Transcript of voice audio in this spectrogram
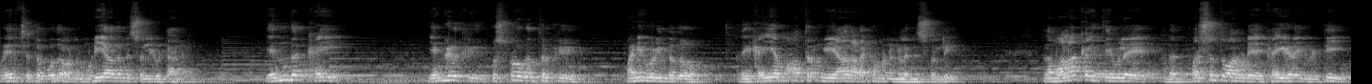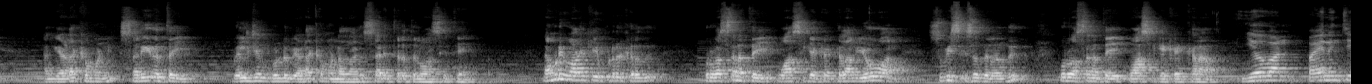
முயற்சித்த போது அவர்கள் முடியாதுன்னு சொல்லிவிட்டார்கள். எந்த கை எங்களுக்கு குஷ்டரோகத்திற்கு பணிபுரிந்ததோ அதை கையை மாத்திரம் கையாவது அடக்கம் பண்ணுங்கள் என்று சொல்லி அந்த மலாக்காய் தீவிலே அந்த பரிசுத்தவானுடைய கைகளை வெட்டி அங்கே அடக்கம் பண்ணி சரீரத்தை பெல்ஜியம் கொண்டு போய் அடக்கம் பண்ணதாக சரித்திரத்தில் வாசித்தேன். நம்முடைய வாழ்க்கை எப்படி இருக்கிறது? ஒரு வசனத்தை வாசிக்க கேட்கலாம். யோவான் சுவிசேஷத்திலிருந்து ஒரு வசனத்தை வாசிக்க கேட்கலாம். யோவான் பதினஞ்சு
